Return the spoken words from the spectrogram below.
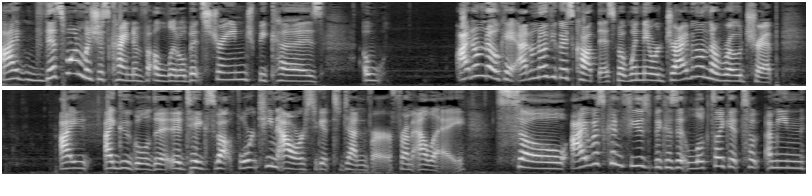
I this one was just kind of a little bit strange because uh, I don't know. Okay, I don't know if you guys caught this, but when they were driving on the road trip, I I googled it. It takes about 14 hours to get to Denver from LA. So I was confused because it looked like it took. I mean.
